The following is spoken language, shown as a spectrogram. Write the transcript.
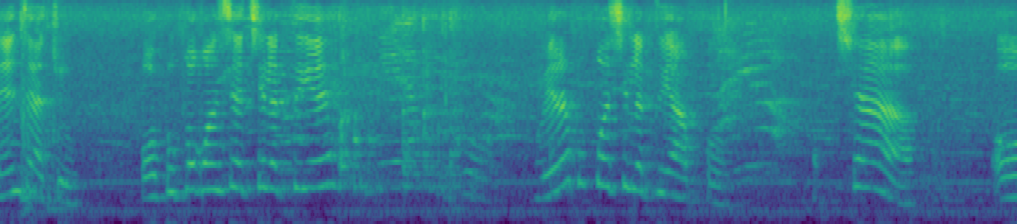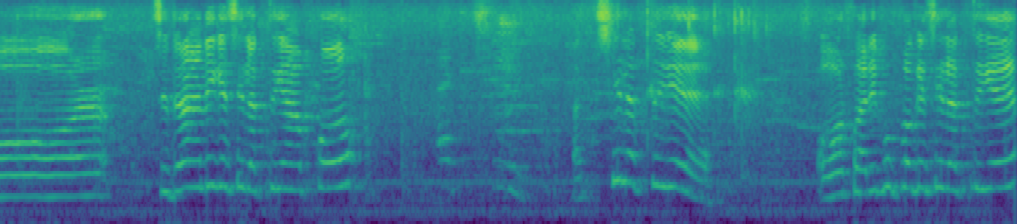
नैन चाचू। और पुप्पो कौन सी अच्छी लगती है? मेरा पुप्पो। अच्छी लगती है आपको? अच्छा। और सिद्धरानी कैसी लगती है आपको? अच्छी। अच्छी लगती है। और फरी पुप्पो कैसी लगती है?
